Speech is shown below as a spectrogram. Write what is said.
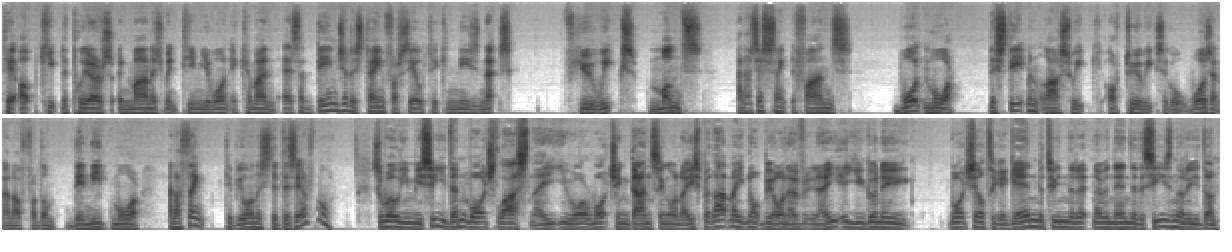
to upkeep the players and management team you want to come in. It's a dangerous time for Celtic in these next few weeks, months, and I just think the fans want more. The statement last week or two weeks ago wasn't enough for them. They need more, and I think, to be honest, they deserve more. So, William, you say you didn't watch last night. You were watching Dancing on Ice, but that might not be on every night. Are you going to watch Celtic again between the, now and the end of the season, or are you done?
